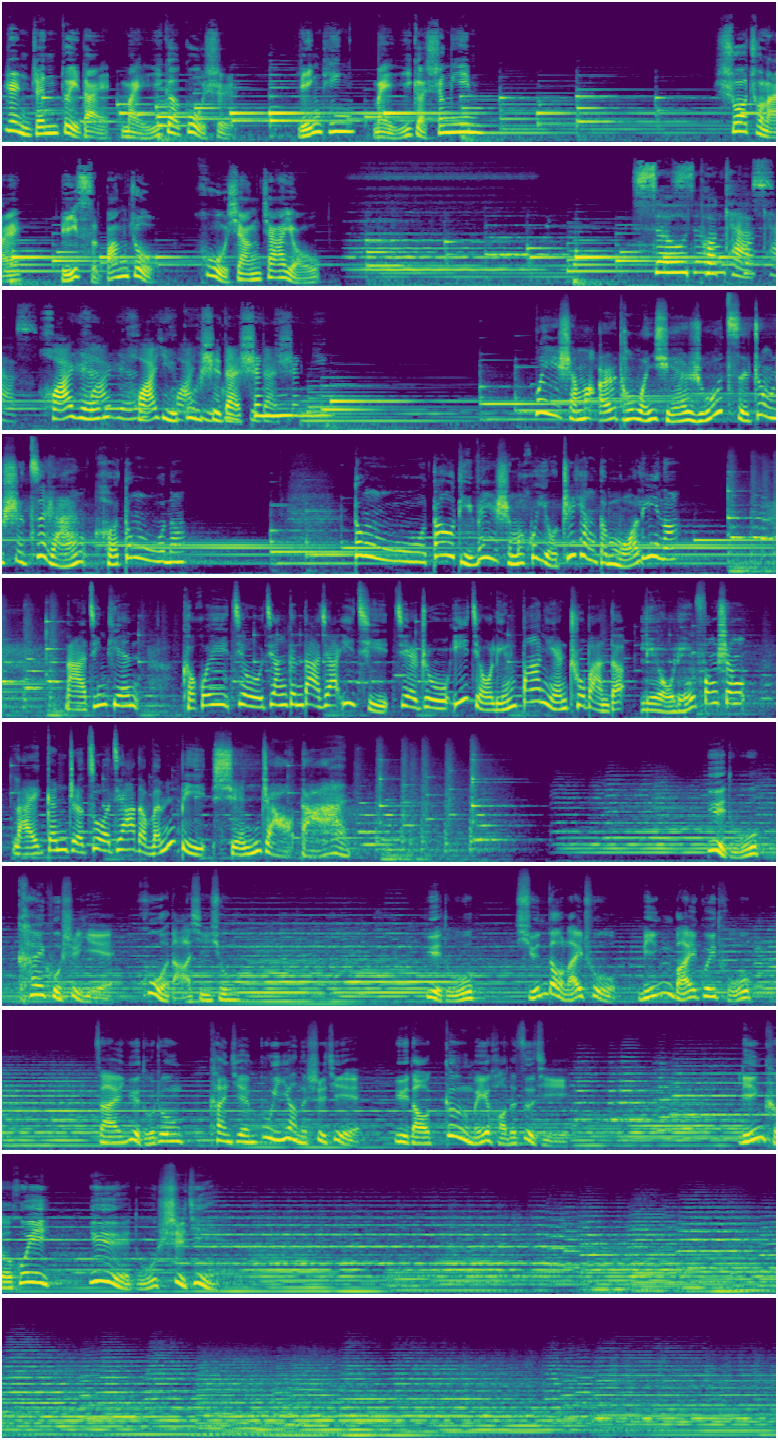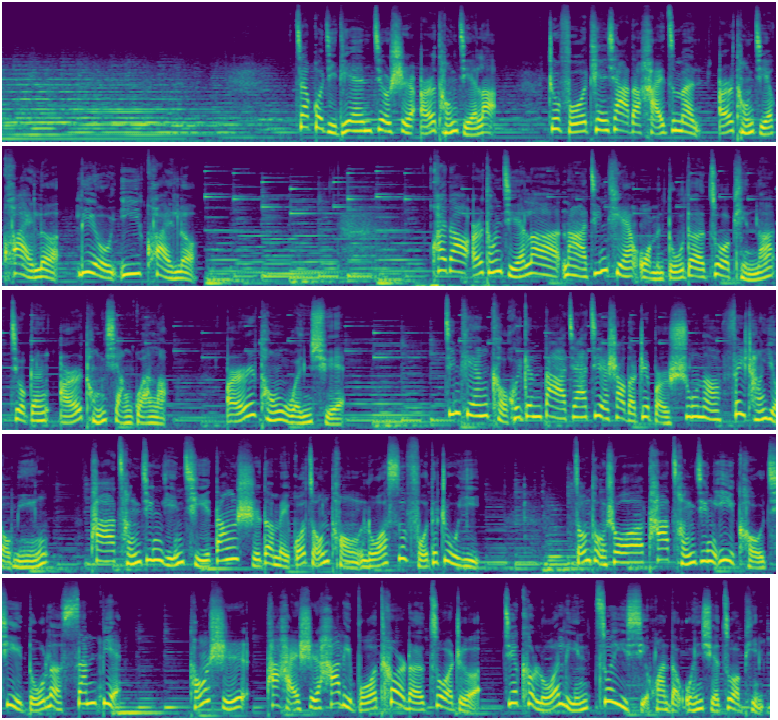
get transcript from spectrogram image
认真对待每一个故事，聆听每一个声音，说出来，彼此帮助，互相加油。So Podcast，华人华语故事的声音。为什么儿童文学如此重视自然和动物呢？底为什么会有这样的魔力呢？那今天，可辉就将跟大家一起借助一九零八年出版的《柳林风声》，来跟着作家的文笔寻找答案。阅读开阔视野，豁达心胸。阅读寻到来处，明白归途。在阅读中看见不一样的世界，遇到更美好的自己。林可辉，阅读世界。再过几天就是儿童节了，祝福天下的孩子们儿童节快乐，六一快乐！快到儿童节了，那今天我们读的作品呢，就跟儿童相关了，儿童文学。今天可会跟大家介绍的这本书呢，非常有名，它曾经引起当时的美国总统罗斯福的注意。总统说，他曾经一口气读了三遍。同时，它还是《哈利波特》的作者杰克·罗琳最喜欢的文学作品，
